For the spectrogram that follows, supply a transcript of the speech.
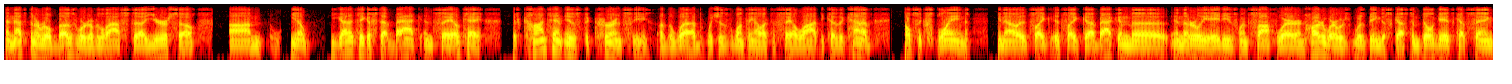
And that's been a real buzzword over the last uh, year or so. Um, you know, you got to take a step back and say, okay, if content is the currency of the web, which is one thing I like to say a lot because it kind of helps explain. You know, it's like it's like uh, back in the in the early '80s when software and hardware was was being discussed, and Bill Gates kept saying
